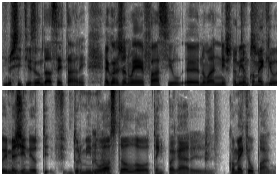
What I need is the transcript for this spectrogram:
nos sítios onde a aceitarem. Agora já não é fácil, uh, não há neste então, momento. Então, como é que eu. Imagino, eu dormi no uhum. hostel ou tenho que pagar. Como é que eu pago?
